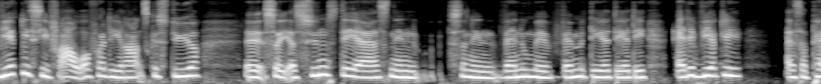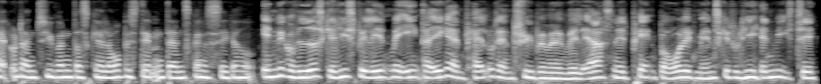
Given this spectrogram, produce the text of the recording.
virkelig sige fra over for det iranske styre. Øh, så jeg synes, det er sådan en, sådan en hvad nu med, hvad med det og det og det? Er det virkelig altså Paludan-typerne, der skal have lov at bestemme danskernes sikkerhed? Inden vi går videre, skal jeg lige spille ind med en, der ikke er en Paludan-type, men vel er sådan et pænt borgerligt menneske, du lige henviste til,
